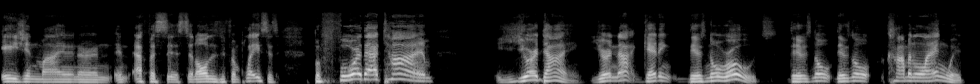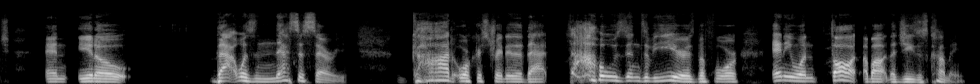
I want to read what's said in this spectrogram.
Asian Minor and, and Ephesus and all these different places. Before that time, you're dying. You're not getting. There's no roads. There's no. There's no common language, and you know that was necessary. God orchestrated that thousands of years before anyone thought about the Jesus coming.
